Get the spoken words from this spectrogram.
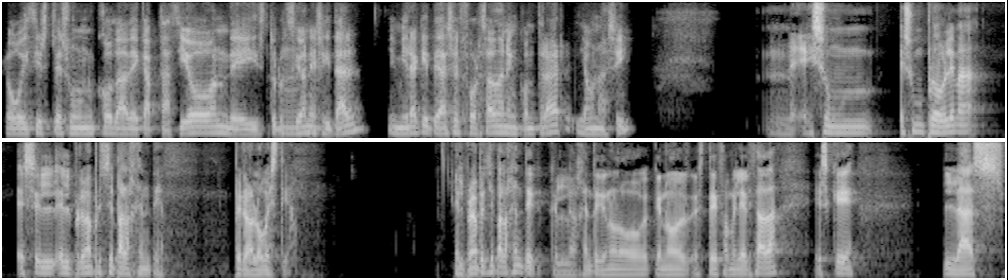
luego hiciste un coda de captación, de instrucciones y tal, y mira que te has esforzado en encontrar y aún así. Es un, es un problema, es el, el problema principal a la gente, pero a lo bestia. El problema principal la gente, que la gente que no, que no esté familiarizada, es que las,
